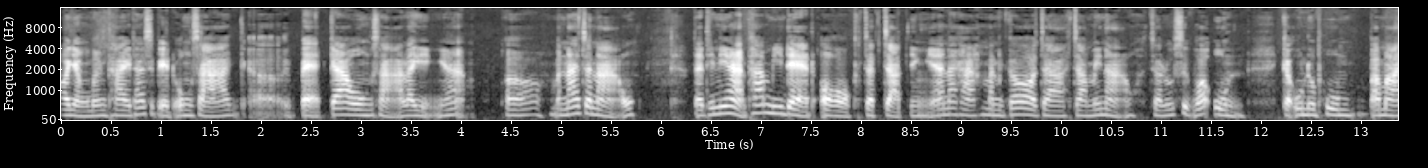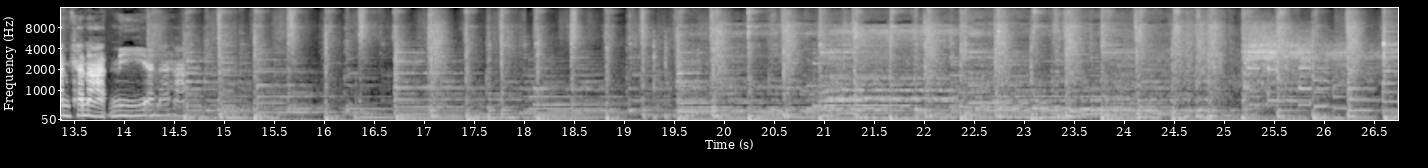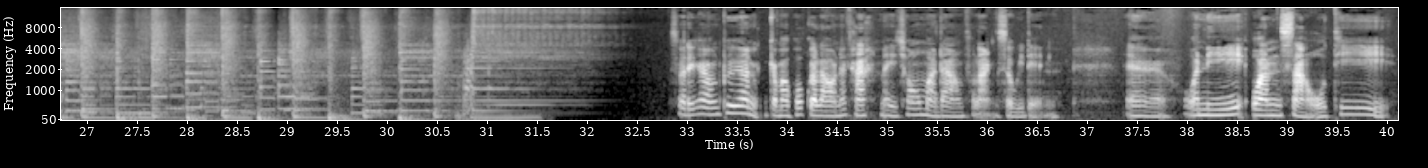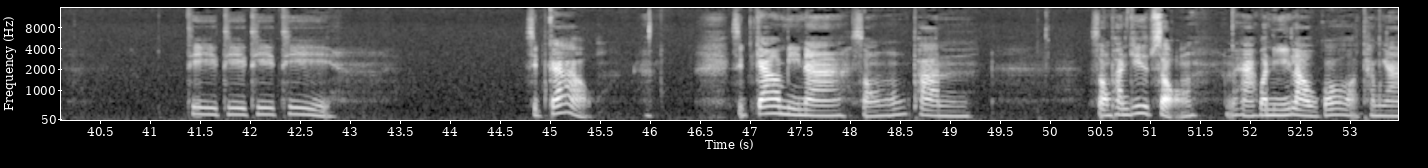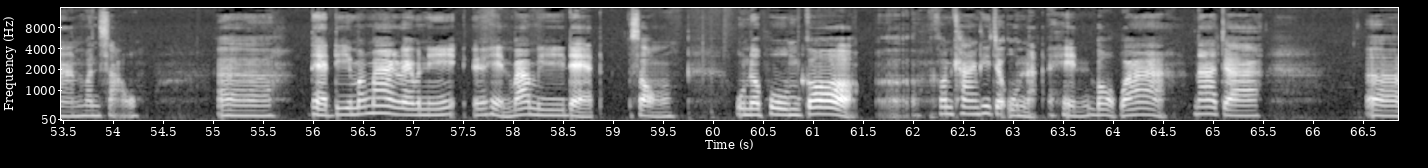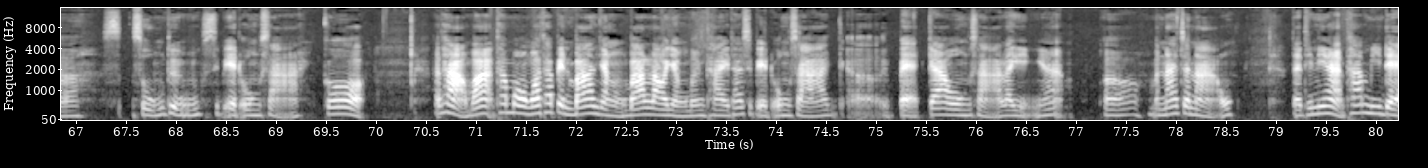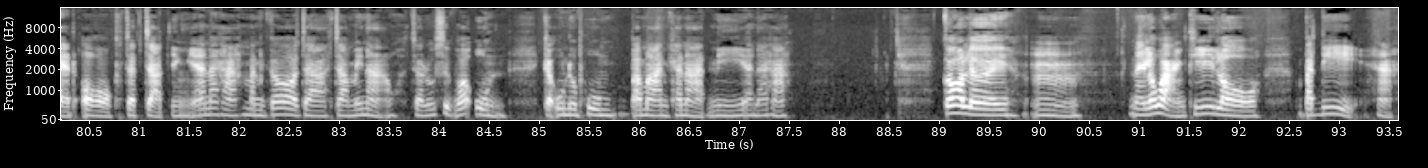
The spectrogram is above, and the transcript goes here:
เอาอย่างเมืองไทยถ้า 11 องศา8 9องศาอะไรอย่างเงี้ยเออมันน่าจะหนาว แต่ที่เนี้ยถ้ามีแดดออกจัดๆอย่างเงี้ยนะคะ มันก็จะจะไม่หนาว จะรู้สึกว่าอุ่นกับอุณหภูมิประมาณขนาดนี้นะคะ สวัสดีค่ะเพื่อนๆ กลับมาพบกับเรานะคะ ในช่องมาดามฝรั่งสวีเดนวันนี้วันเสาร์ที่ที่ที่ที่ที่สิบเก้าสิบเก้ามีนาสองพันสองพันยี่สิบสองนะคะวันนี้เราก็ทำงานวันเสาร์แดดดีมาก ๆ เลยวันนี้เเห็นว่ามีแดดสองอุณหภูมิก็ ค่อนข้างที่จะอุ่นอะเห็นบอกว่าน่าจะสูงถึง 11 องศา ก็ถ้าถามว่าถ้ามองว่าถ้าเป็นบ้านอย่างบ้านเราอย่างเมืองไทยถ้า 11 องศา8 9 องศาอะไรอย่างเงี้ยมันน่าจะหนาว แต่ที่เนี้ยถ้ามีแดดออกจัดๆอย่างเงี้ยนะคะ มันก็จะจะไม่หนาว จะรู้สึกว่าอุ่นกับอุณหภูมิประมาณขนาดนี้นะคะ ก็เลย อืม ในระหว่างที่รอบัดดี้ค่ะ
